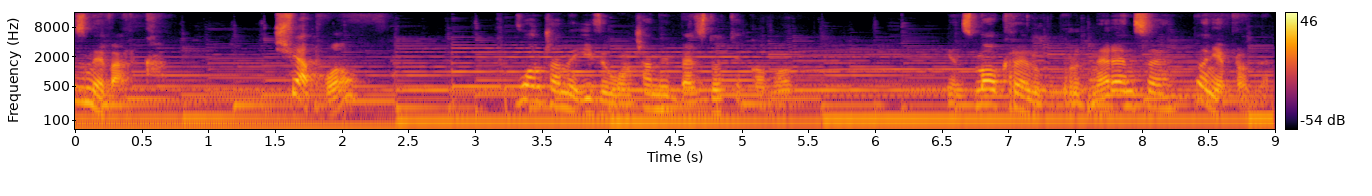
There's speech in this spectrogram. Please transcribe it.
zmywarka. Światło włączamy i wyłączamy bezdotykowo, więc mokre lub brudne ręce to nie problem.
